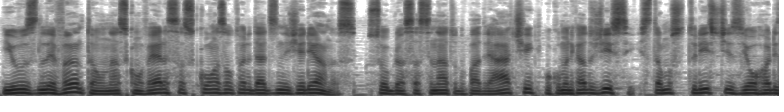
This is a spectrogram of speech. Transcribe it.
e os levantam nas conversas com as autoridades nigerianas. Sobre o assassinato do padre Ati, o comunicado disse: Estamos tristes e horrorizados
